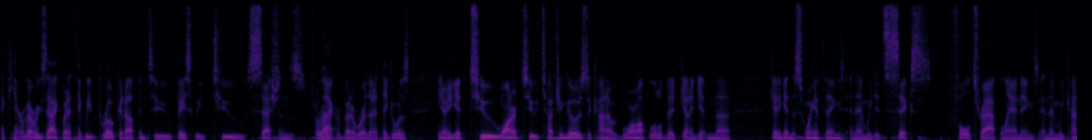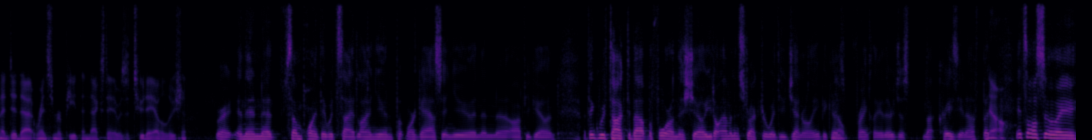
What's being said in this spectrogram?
I can't remember exactly, but I think we broke it up into basically two sessions, for Right. lack of a better word. That I think it was, you know, you get two, one or two touch and goes to kind of warm up a little bit, kind of get in the, kind of get in the swing of things. And then we did six full trap landings. And then we kind of did that rinse and repeat the next day. It was a two day evolution. Right, and then at some point they would sideline you and put more gas in you, and then uh, off you go. And I think we've talked about before on this show. You don't have an instructor with you generally because, No. frankly, they're just not crazy enough. But No. it's also a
